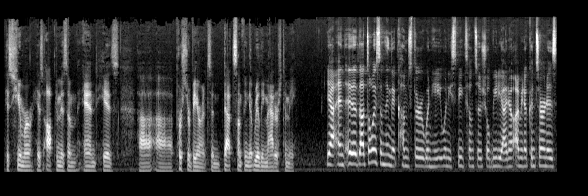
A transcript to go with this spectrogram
his humor, his optimism, and his uh, uh, perseverance, and that's something that really matters to me. Yeah, and uh, that's always something that comes through when he when he speaks on social media. I know. I mean, a concern is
